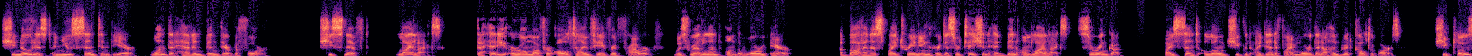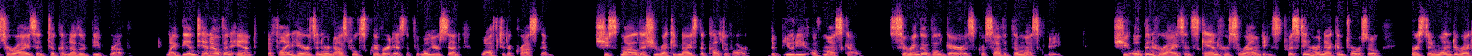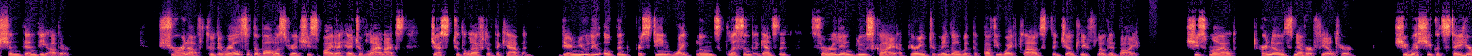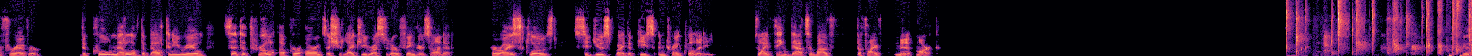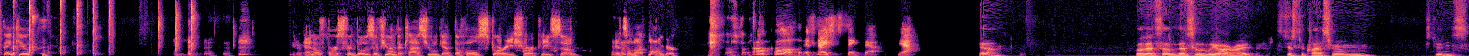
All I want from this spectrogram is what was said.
She noticed a new scent in the air, one that hadn't been there before. She sniffed. Lilacs. The heady aroma of her all-time favorite flower was redolent on the warm air. A botanist by training, her dissertation had been on lilacs, syringa. By scent alone, she could identify more than a hundred cultivars. She closed her eyes and took another deep breath. Like the antenna of an ant, the fine hairs in her nostrils quivered as the familiar scent wafted across them. She smiled as she recognized the cultivar, the beauty of Moscow, Syringa vulgaris Krasavitsa Moskvy. She opened her eyes and scanned her surroundings, twisting her neck and torso, first in one direction, then the other. Sure enough, through the rails of the balustrade, she spied a hedge of lilacs just to the left of the cabin, their newly opened, pristine white blooms glistened against the cerulean blue sky, appearing to mingle with the puffy white clouds that gently floated by. She smiled. Her nose never failed her. She wished she could stay here forever. The cool metal of the balcony rail sent a thrill up her arms as she lightly rested her fingers on it. Her eyes closed, seduced by the peace and tranquility. So I think that's about the five minute mark. you. Thank you. and of course, for those of you in the class, you'll get the whole story shortly, so it's a lot longer. Oh, cool. It's nice to think that. Yeah. Yeah. Well, that's uh, that's who we are, right? It's just the classroom students.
